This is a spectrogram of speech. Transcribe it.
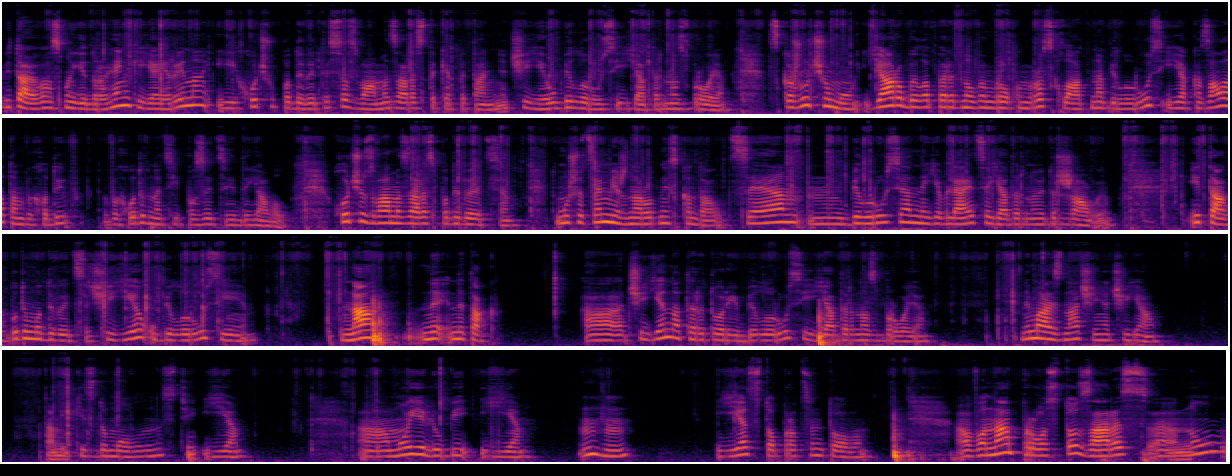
Вітаю вас, мої дорогенькі, я Ірина, і хочу подивитися з вами зараз таке питання: чи є у Білорусі ядерна зброя? Скажу чому. Я робила перед Новим роком розклад на Білорусь, і я казала, там виходив, виходив на цій позиції диявол. Хочу з вами зараз подивитися, тому що це міжнародний скандал. Це Білорусія не є ядерною державою. І так, будемо дивитися, чи є у Білорусі на не, не так. А чи є на території Білорусі ядерна зброя? Немає значення, чия. Там якісь домовленості є. А, мої любі є. Угу. Є стопроцентово. Вона просто зараз, е, ну,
